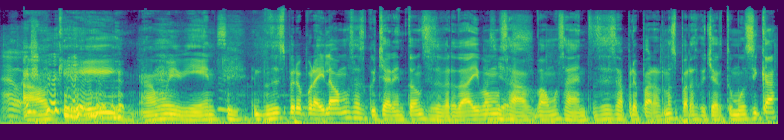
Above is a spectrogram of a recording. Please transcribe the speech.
Ah, bueno. Ah, ok. Ah, muy bien. Sí. Entonces, pero por ahí la vamos a escuchar entonces, ¿verdad? Y vamos a, vamos a entonces a prepararnos para escuchar tu música.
